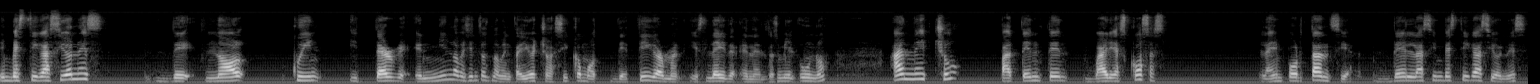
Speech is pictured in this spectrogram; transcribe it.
Investigaciones de Noel, Quinn y Terge en 1998, así como de Tigerman y Slater en el 2001, han hecho patente varias cosas. La importancia de las investigaciones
